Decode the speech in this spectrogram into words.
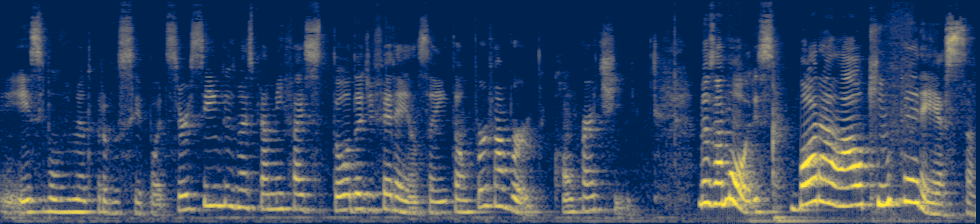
Esse movimento para você pode ser simples, mas para mim faz toda a diferença. Então, por favor, compartilhe. Meus amores, bora lá o que interessa.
